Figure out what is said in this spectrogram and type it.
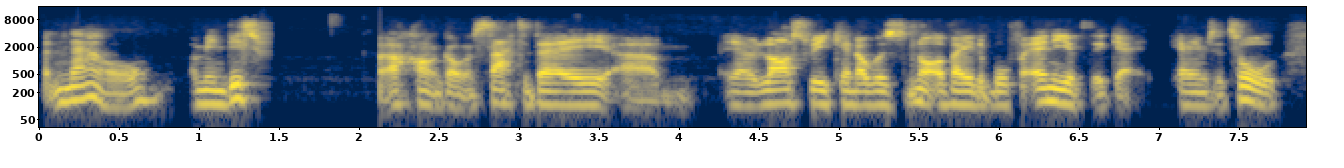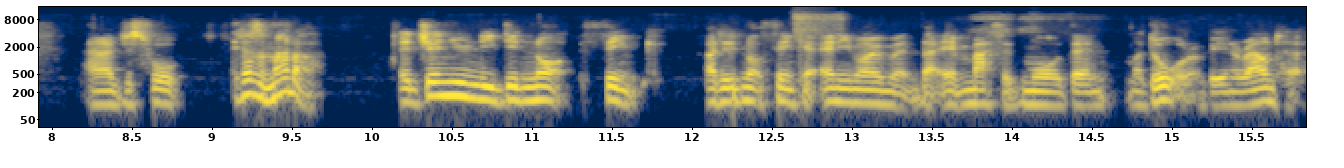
But now, I mean, this I can't go on Saturday. Um, you know, last weekend I was not available for any of the ga- games at all, and I just thought it doesn't matter. I genuinely did not think. I did not think at any moment that it mattered more than my daughter and being around her.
